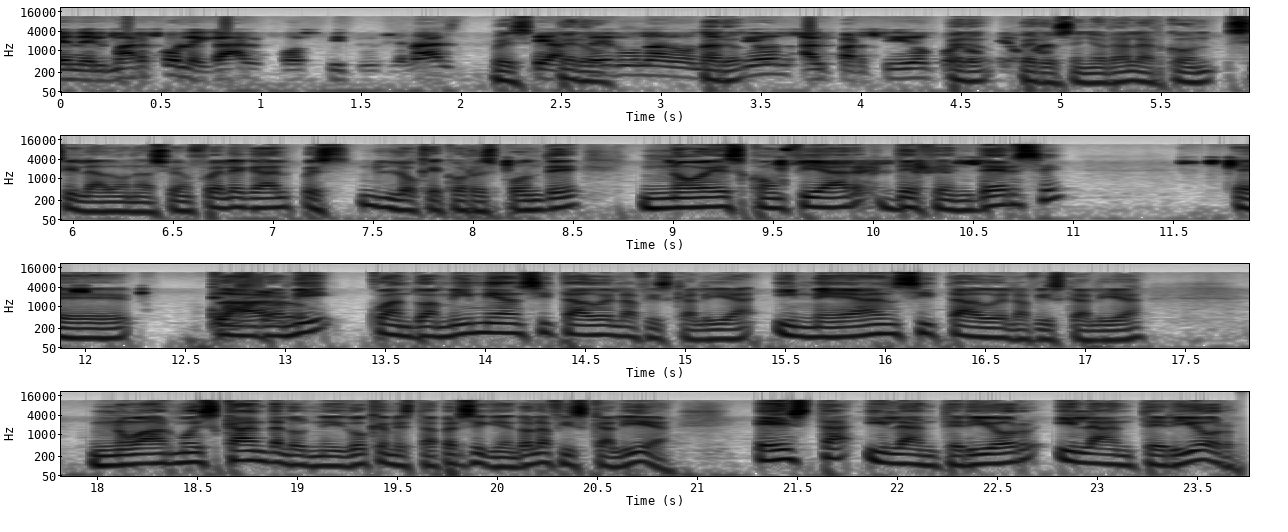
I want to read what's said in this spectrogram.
en el marco legal, constitucional, pues, de hacer una donación al partido Pero, pero señor Alarcón, si la donación fue legal, pues lo que corresponde no es confiar, defenderse. Eh, cuando a mí, cuando a mí me han citado de la fiscalía y me han citado de la fiscalía, no armo escándalos ni digo que me está persiguiendo la fiscalía. Esta y la anterior y la anterior.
